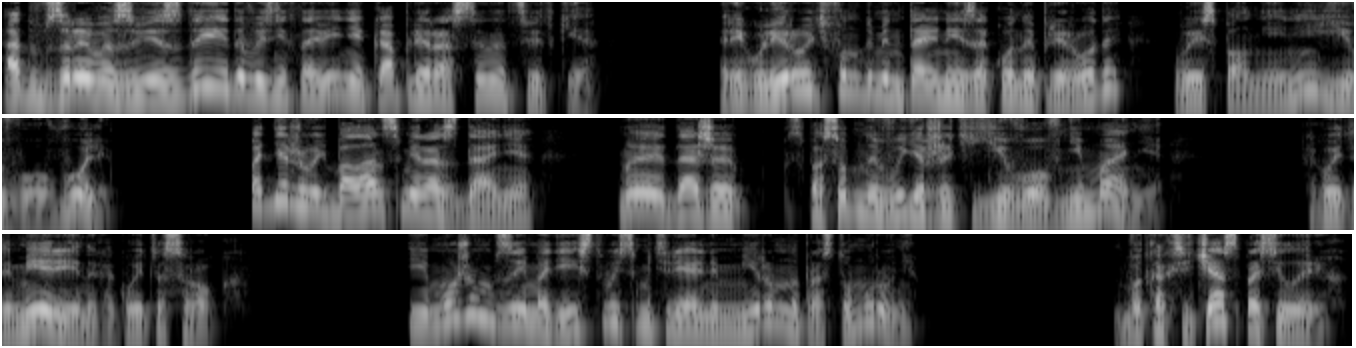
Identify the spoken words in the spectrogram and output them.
от взрыва звезды до возникновения капли росы на цветке. Регулировать фундаментальные законы природы во исполнении его воли поддерживать баланс мироздания. Мы даже способны выдержать его внимание в какой-то мере и на какой-то срок. И можем взаимодействовать с материальным миром на простом уровне. «Вот как сейчас?» — спросил Эрих.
